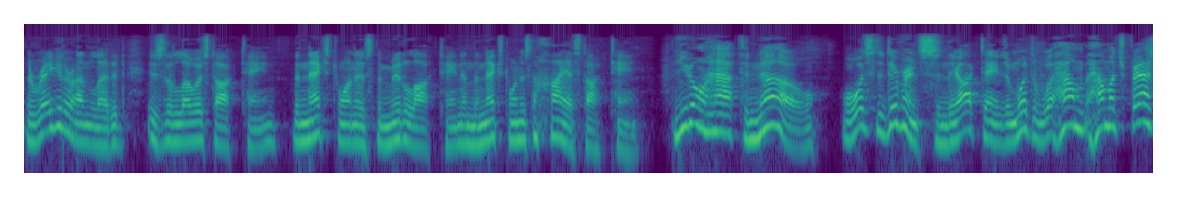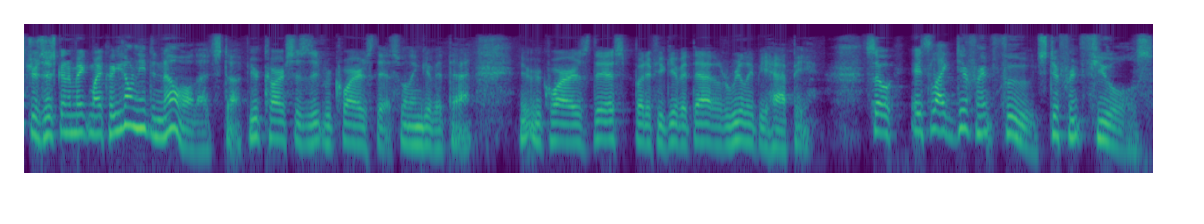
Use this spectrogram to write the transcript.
The regular unleaded is the lowest octane, the next one is the middle octane, and the next one is the highest octane. You don't have to know well, what's the difference in the octanes and what, how, how much faster is this going to make my car? You don't need to know all that stuff. Your car says it requires this. Well, then give it that. It requires this, but if you give it that, it'll really be happy. So it's like different foods, different fuels.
